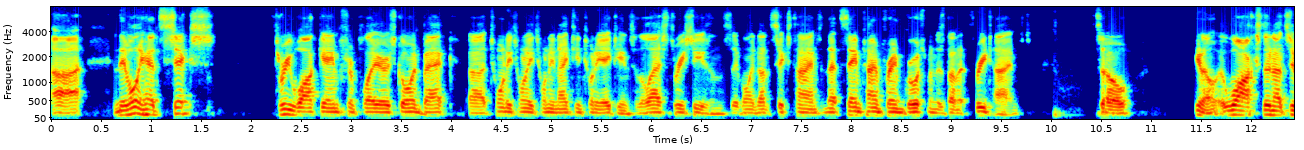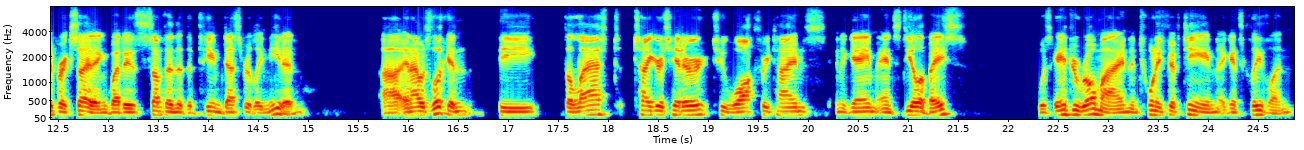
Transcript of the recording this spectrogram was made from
Uh, and they've only had six three walk games from players going back uh, 2020, 2019, 2018. So the last three seasons, they've only done six times. In that same time frame, Grossman has done it three times. So, you know, walks, they're not super exciting, but it's something that the team desperately needed. Uh, and I was looking, the the last Tigers hitter to walk three times in a game and steal a base was Andrew Romine in 2015 against Cleveland.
